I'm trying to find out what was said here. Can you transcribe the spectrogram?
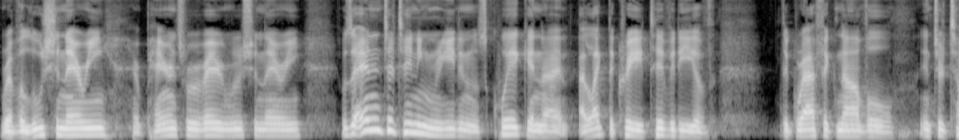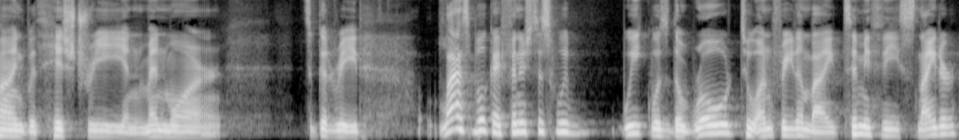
revolutionary. Her parents were very revolutionary. It was an entertaining read and it was quick, and I, I like the creativity of the graphic novel intertwined with history and memoir. It's a good read. Last book I finished this week was The Road to Unfreedom by Timothy Snyder.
